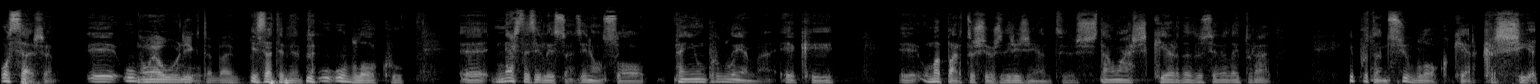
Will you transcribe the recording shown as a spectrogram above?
Ou seja... Eh, o não é o único também. Exatamente. o, o Bloco, eh, nestas eleições, e não só, tem um problema. É que eh, uma parte dos seus dirigentes estão à esquerda do seu eleitorado. E, portanto, se o Bloco quer crescer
